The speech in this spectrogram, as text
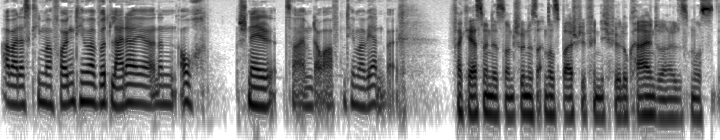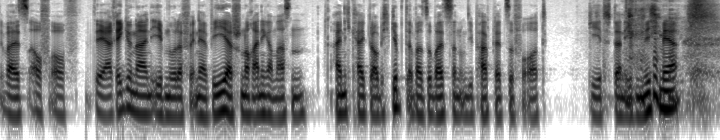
aber das Klimafolgenthema wird leider ja dann auch schnell zu einem dauerhaften Thema werden bald. Verkehrswende ist so ein schönes anderes Beispiel, finde ich, für lokalen Journalismus, weil es auf, auf der regionalen Ebene oder für NRW ja schon noch einigermaßen Einigkeit, glaube ich, gibt, aber sobald es dann um die Parkplätze vor Ort geht, dann eben nicht mehr.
